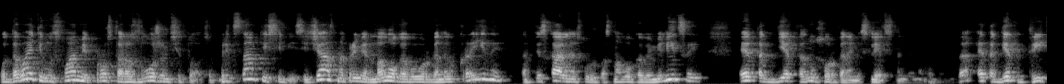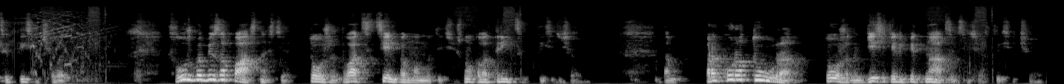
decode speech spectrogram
Вот давайте мы с вами просто разложим ситуацию. Представьте себе, сейчас, например, налоговые органы Украины, там, фискальная служба с налоговой милицией, это где-то, ну, с органами следственными налогами, да, это где-то 30 тысяч человек. Служба безопасности тоже 27, по-моему, тысяч, ну, около 30 тысяч человек. Там прокуратура тоже 10 или 15 сейчас тысяч человек.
